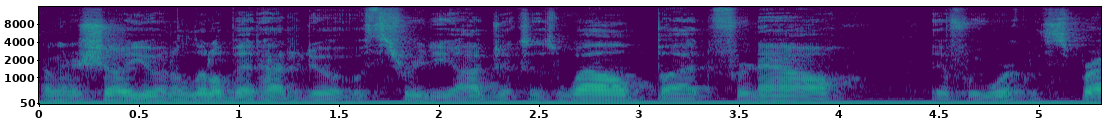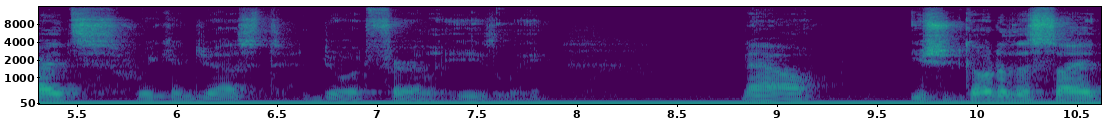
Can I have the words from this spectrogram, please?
I'm going to show you in a little bit how to do it with 3D objects as well, but for now, if we work with sprites, we can just do it fairly easily. Now, you should go to the site,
